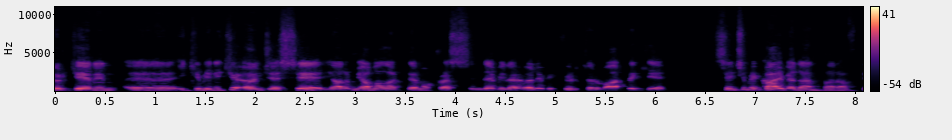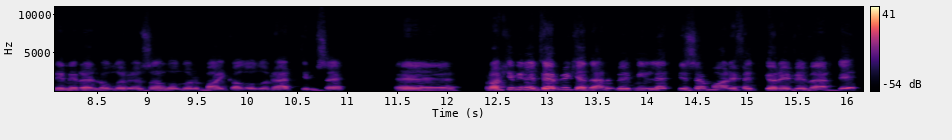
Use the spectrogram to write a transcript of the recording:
Türkiye'nin e, 2002 öncesi yarım yamalak demokrasisinde bile öyle bir kültür vardı ki seçimi kaybeden taraf, Demirel olur, Özal olur, Baykal olur, her kimse e, rakibini tebrik eder ve millet bize muhalefet görevi verdi.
